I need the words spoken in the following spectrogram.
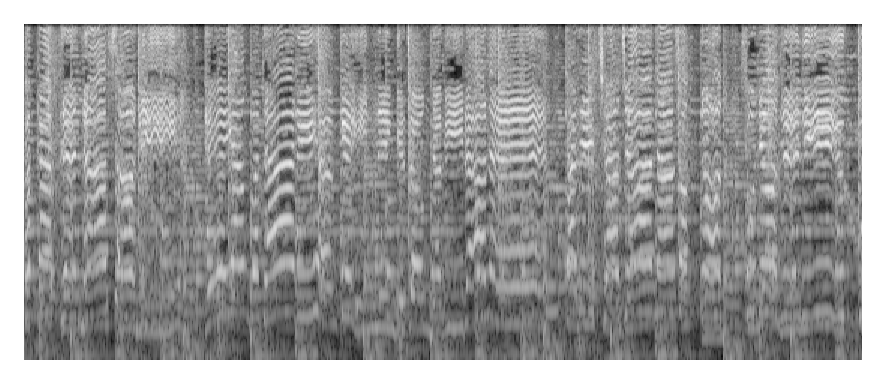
바깥에 나서니 태양과 달이 함께 있는 게 정답이라네. 달을 찾아 나섰던 소녀는 이윽고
